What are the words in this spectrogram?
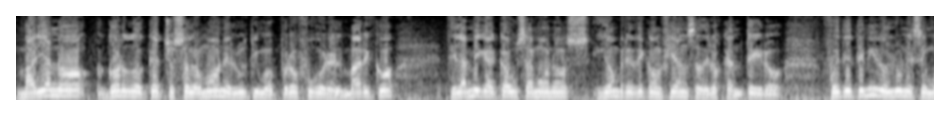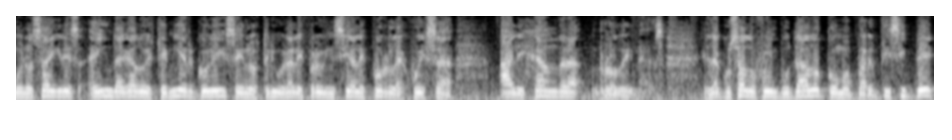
Mariano Gordo Cacho Salomón, el último prófugo en el marco de la mega causa Monos y hombre de confianza de los canteros, fue detenido el lunes en Buenos Aires e indagado este miércoles en los tribunales provinciales por la jueza Alejandra Rodenas. El acusado fue imputado como partícipe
